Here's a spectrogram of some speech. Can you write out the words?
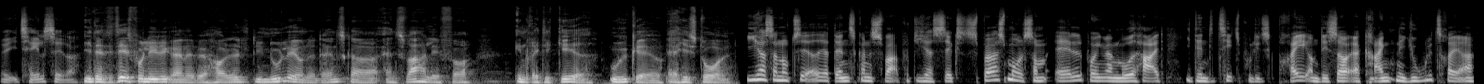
øh, i talesætter. Identitetspolitikerne vil holde de nulevende danskere ansvarlige for en redigeret udgave af historien. I har så noteret jer danskernes svar på de her seks spørgsmål, som alle på en eller anden måde har et identitetspolitisk præg, om det så er krænkende juletræer,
